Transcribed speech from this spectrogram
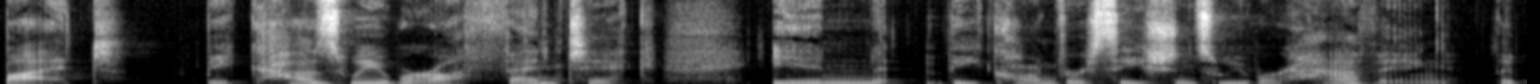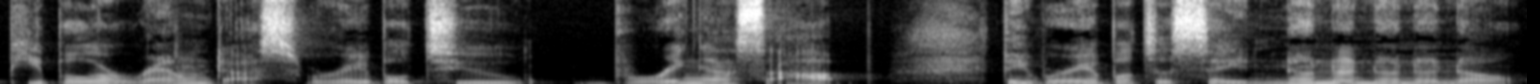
But because we were authentic in the conversations we were having, the people around us were able to bring us up. They were able to say, no, no, no, no, no.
